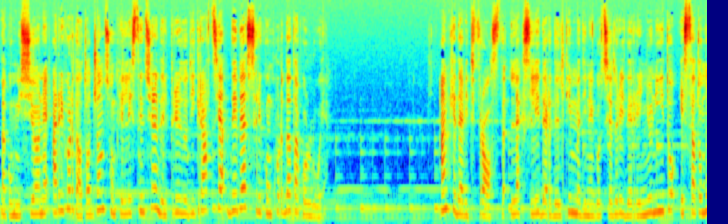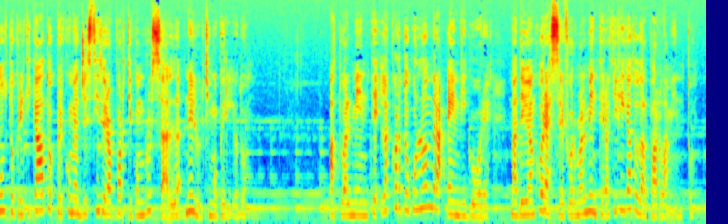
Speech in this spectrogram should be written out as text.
La Commissione ha ricordato a Johnson che l'estensione del periodo di grazia deve essere concordata con l'UE. Anche David Frost, l'ex leader del team di negoziatori del Regno Unito, è stato molto criticato per come ha gestito i rapporti con Bruxelles nell'ultimo periodo. Attualmente l'accordo con Londra è in vigore, ma deve ancora essere formalmente ratificato dal Parlamento.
